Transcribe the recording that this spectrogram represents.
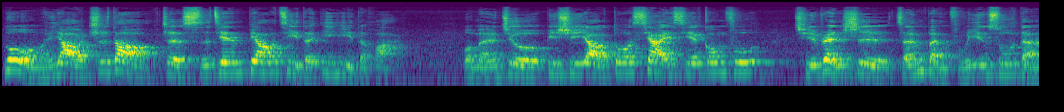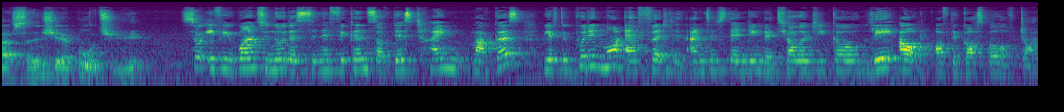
若我们要知道这时间标记的意义的话，我们就必须要多下一些功夫去认识整本福音书的神学布局。 So if we want to know the significance of these time markers, we have to put in more effort in understanding the theological layout of the Gospel of John.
